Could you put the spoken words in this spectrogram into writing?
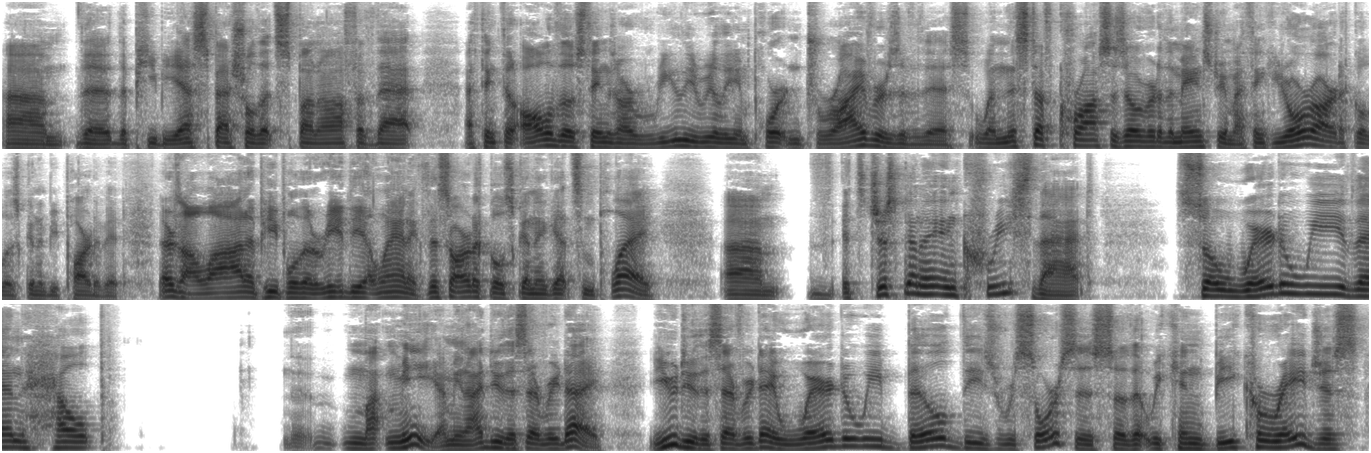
um, the the PBS special that spun off of that. I think that all of those things are really, really important drivers of this. When this stuff crosses over to the mainstream, I think your article is going to be part of it. There's a lot of people that read the Atlantic. This article is going to get some play. Um, it's just going to increase that so where do we then help my, me? I mean, I do this every day. You do this every day. Where do we build these resources so that we can be courageous?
